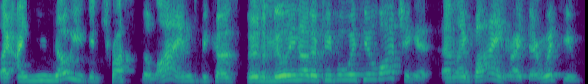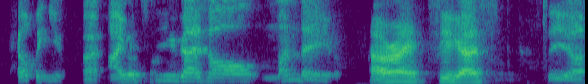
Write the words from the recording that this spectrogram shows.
like I you know you can trust the lines because there's a million other people with you watching it and like buying right there with you, helping you. All right, I will see you guys all Monday. All right. See you guys. See ya.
